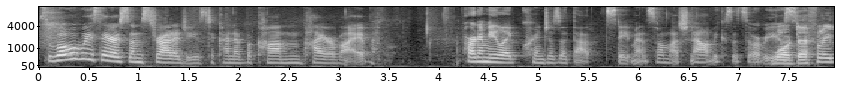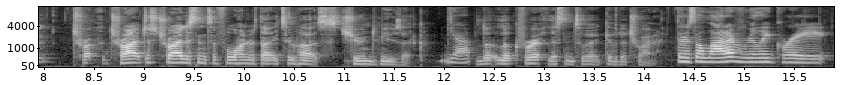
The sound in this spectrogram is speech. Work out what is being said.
So, what would we say are some strategies to kind of become higher vibe? part of me like cringes at that statement so much now because it's so overused. Well, definitely try, try just try listening to 432 hertz tuned music. yeah. Look look for it, listen to it, give it a try. There's a lot of really great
